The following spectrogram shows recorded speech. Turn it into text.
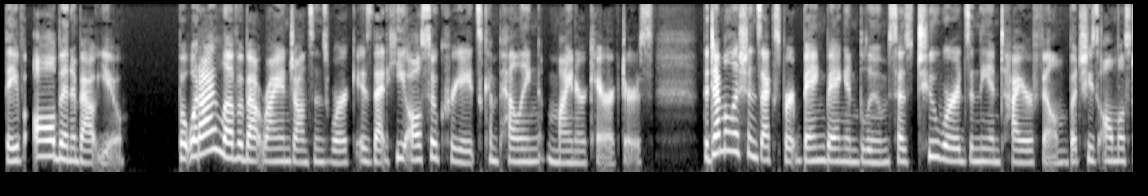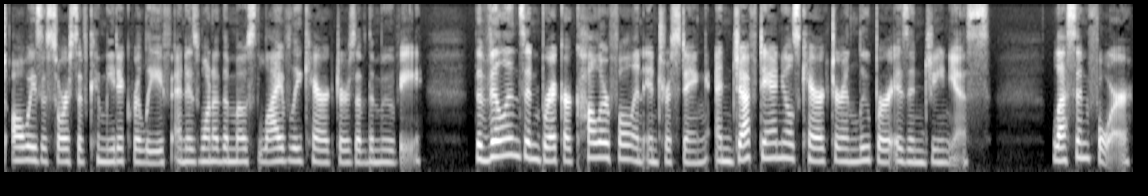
they've all been about you. But what I love about Rian Johnson's work is that he also creates compelling minor characters. The demolitions expert Bang Bang in Bloom says two words in the entire film, but she's almost always a source of comedic relief and is one of the most lively characters of the movie. The villains in Brick are colorful and interesting, and Jeff Daniels' character in Looper is ingenious. Lesson 4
